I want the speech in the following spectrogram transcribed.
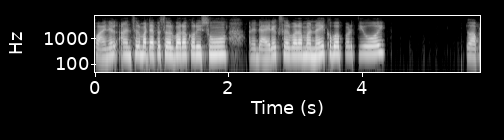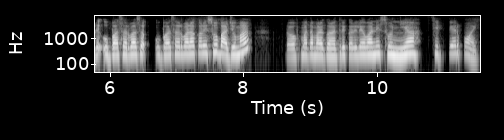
ફાઇનલ આન્સર માટે આપણે સરવાળા કરીશું અને ડાયરેક્ટ સરવાળામાં નહીં ખબર પડતી હોય તો આપણે ઊભા સરવા ઊભા સરવાળા કરીશું બાજુમાં. રફમાં તમારે ગણતરી કરી લેવાની, શૂન્ય, સિત્તેર પોઈન્ટ.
